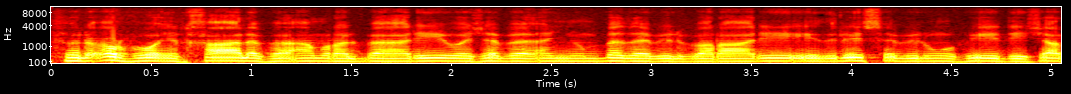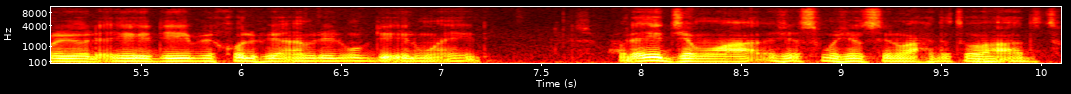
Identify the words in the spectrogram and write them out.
فالعرف وإن خالف أمر الباري وجب أن ينبذ بالبراري إذ ليس بالمفيد جري العيد بخلف أمر المبدئ المعيد. والعيد جمع اسم جنس واحدة وعادته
